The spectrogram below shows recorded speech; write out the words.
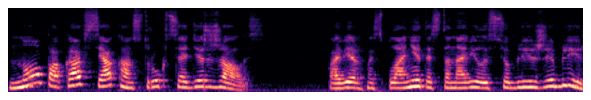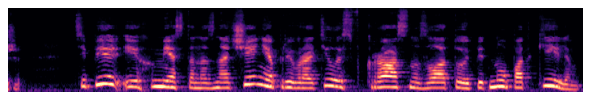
но пока вся конструкция держалась. Поверхность планеты становилась все ближе и ближе. Теперь их место назначения превратилось в красно-золотое пятно под килем.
